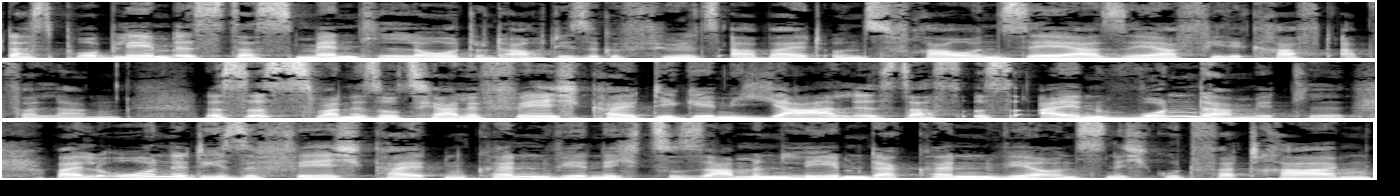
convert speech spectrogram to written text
Das Problem ist, dass Mental Load und auch diese Gefühlsarbeit uns Frauen sehr, sehr viel Kraft abverlangen. Das ist zwar eine soziale Fähigkeit, die genial ist, das ist ein Wundermittel, weil ohne diese Fähigkeiten können wir nicht zusammenleben, da können wir uns nicht gut vertragen.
